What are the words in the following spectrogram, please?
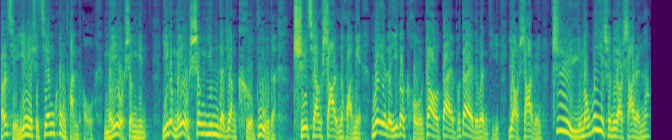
而且因为是监控探头，没有声音，一个没有声音的这样可怖的持枪杀人的画面，为了一个口罩戴不戴的问题要杀人，至于吗？为什么要杀人呢？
